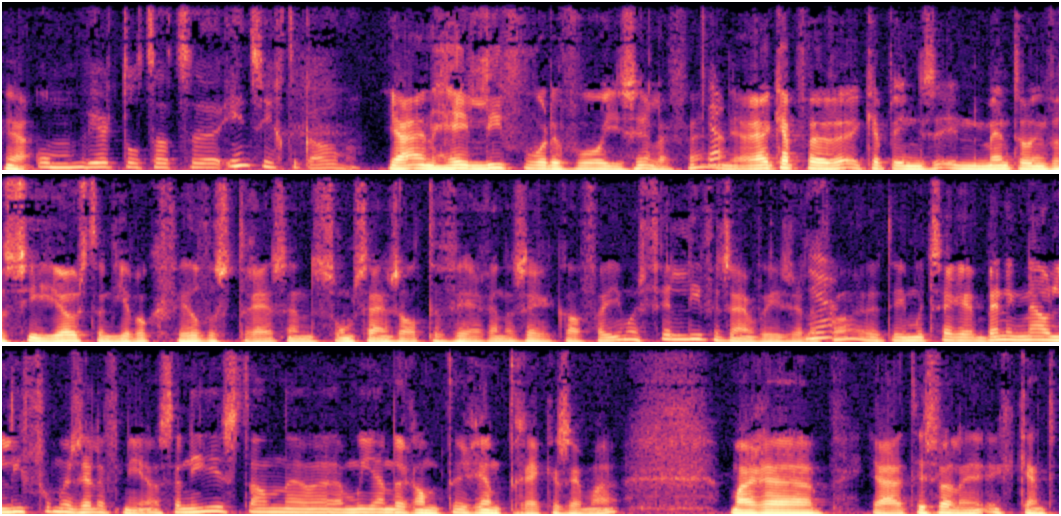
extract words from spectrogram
Ja. Om weer tot dat eh, inzicht te komen. ja, en heel lief worden voor jezelf. Hè? Ja. Ja, ik heb, ik heb in, in de mentoring van CEO's, dan, die hebben ook heel veel stress. En soms zijn ze al te ver. En dan zeg ik al van, je moet veel liever zijn voor jezelf. Ja. Hoor. Je moet zeggen, ben ik nou lief voor mezelf niet? Als dat niet is, dan eh, moet je aan de rem, de rem trekken, zeg maar. Maar eh, ja, het is wel een gekend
